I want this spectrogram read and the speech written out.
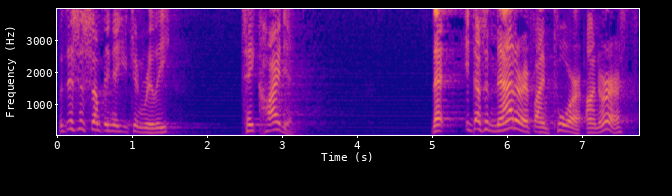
but this is something that you can really take heart in. That it doesn't matter if I'm poor on earth,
